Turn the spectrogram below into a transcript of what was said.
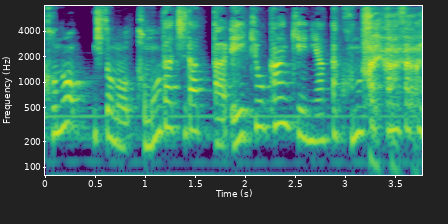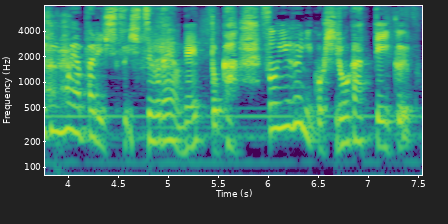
この人の友達だった影響関係にあったこの作家の作品もやっぱり必要だよねとか、そういうふうにこう広がっていく。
